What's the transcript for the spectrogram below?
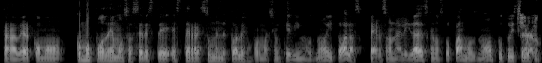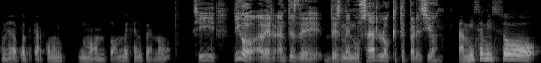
para ver cómo, cómo podemos hacer este, este resumen de toda la información que vimos, ¿no? Y todas las personalidades que nos topamos, ¿no? Tú tuviste la oportunidad de platicar con un montón de gente, ¿no? Sí, digo, a ver, antes de desmenuzarlo, ¿qué te pareció? A mí se me hizo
